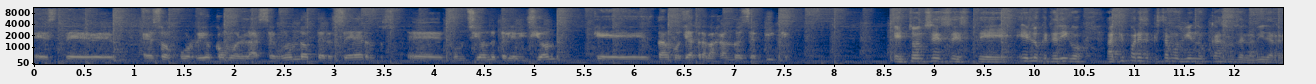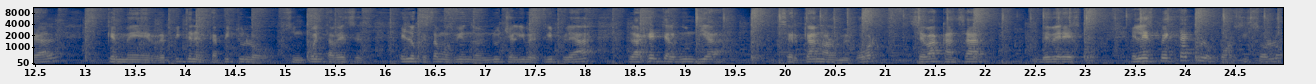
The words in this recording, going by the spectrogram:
Este, eso ocurrió como en la segunda o tercera eh, función de televisión que estábamos ya trabajando ese pique. Entonces, este, es lo que te digo, aquí parece que estamos viendo casos de la vida real que me repiten el capítulo 50 veces. Es lo que estamos viendo en Lucha Libre AAA. La gente algún día cercano a lo mejor se va a cansar de ver esto. El espectáculo por sí solo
